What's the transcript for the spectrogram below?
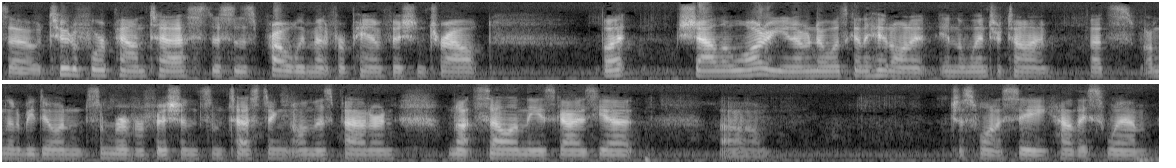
So two to four pound test. This is probably meant for panfish and trout, but shallow water, you never know what's going to hit on it in the winter time that's I'm going to be doing some river fishing, some testing on this pattern. I'm not selling these guys yet. Um, just want to see how they swim.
